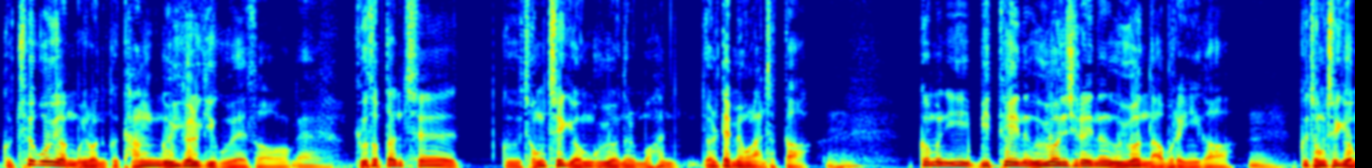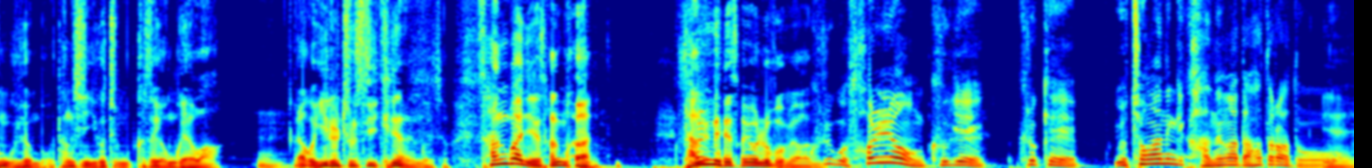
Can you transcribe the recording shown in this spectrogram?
그 최고위원 뭐 이런 그 당 의결 기구에서 네. 교섭단체 그 정책 연구위원을 뭐 한 열대 명을 앉혔다. 음. 그러면 이 밑에 있는 의원실에 있는 의원 나부랭이가 음. 그 정책 연구위원 보고 당신 이것 좀 가서 연구해 와. 음. 라고 일을 줄 수 있겠냐는 거죠. 상관이에요, 상관. 당내 서열로 보면. 그리고 설령 그게 그렇게 요청하는 게 가능하다 하더라도 예.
